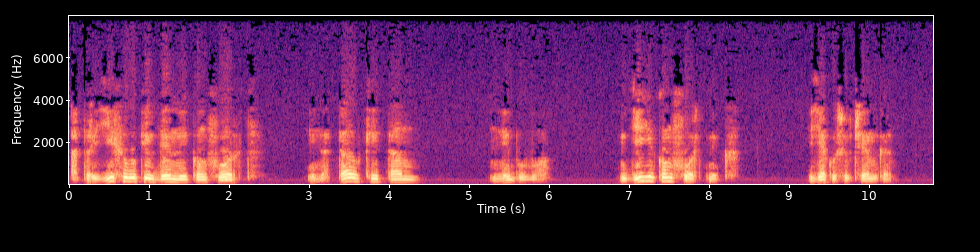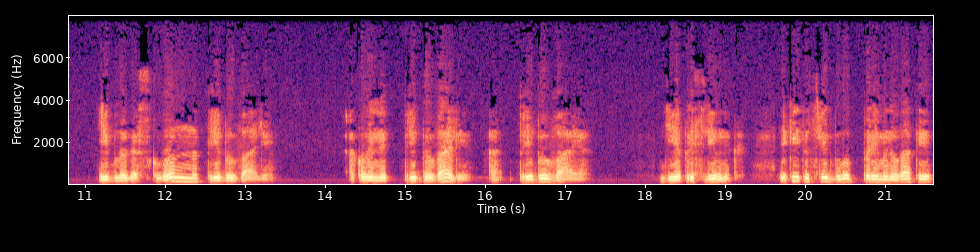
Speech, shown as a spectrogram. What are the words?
А приїхав у південний комфорт, і Наталки там не було. Діє комфортник, як у Шевченка, і благосклонно прибивали. А коли не прибивалі, а прибиває. Дієприслівник, який тут слід було перейменувати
